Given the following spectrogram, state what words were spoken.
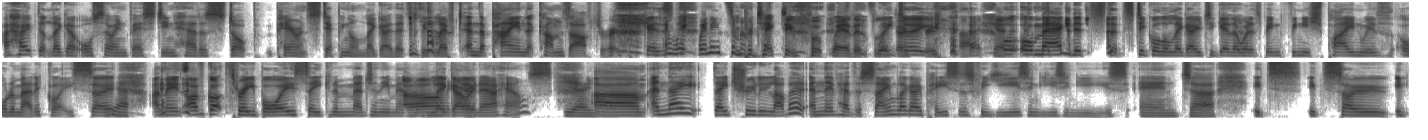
I hope that Lego also invest in how to stop parents stepping on Lego that's been left and the pain that comes after it. Because we, we, need some protective footwear that's Lego. We do. Right? yeah. or, or, magnets that stick all the Lego together when it's been finished playing with automatically. So, yeah. I mean, I've got three boys, so you can imagine the amount oh, of Lego yeah. in our house. Yeah, yeah. Um, and they, they truly love it. And they've had the same Lego pieces for years and years and years. And uh, it's it's it's so it,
